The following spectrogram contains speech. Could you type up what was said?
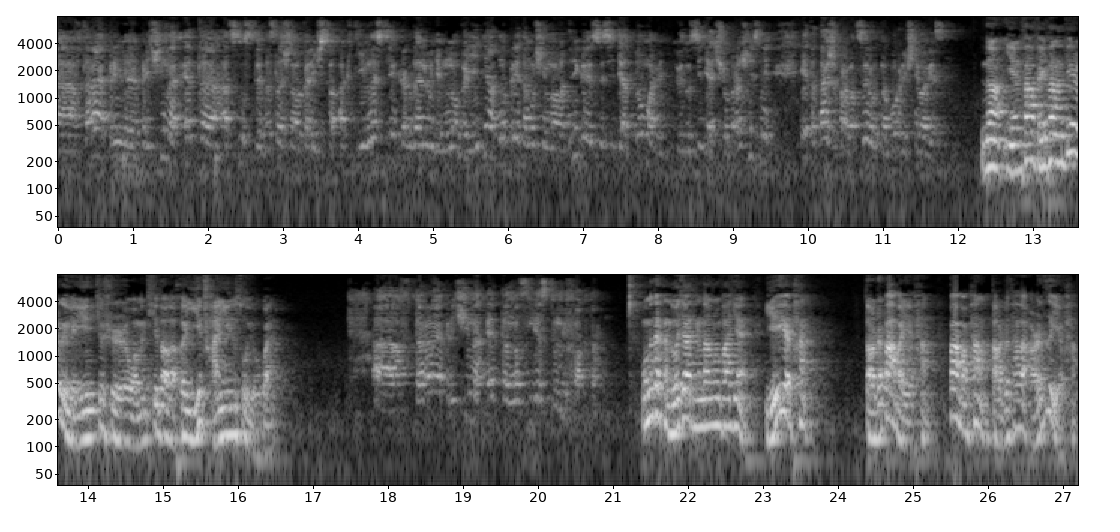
А Вторая при- э, причина – это отсутствие достаточного количества активности, когда люди много едят, но при этом очень мало двигаются, сидят дома, ведь- ведут сидячий образ жизни. И это также провоцирует набор лишнего веса. 那引发肥胖的第二个原因就是我们提到的和遗传因素有关。 А Вторая причина – это наследственный фактор. 我们在很多家庭当中发现，爷爷胖，导致爸爸也胖；爸爸胖，导致他的儿子也胖。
